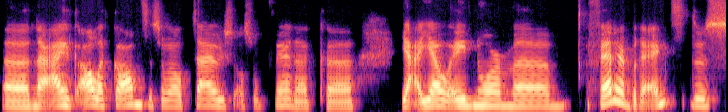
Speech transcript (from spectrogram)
uh, naar eigenlijk alle kanten, zowel thuis als op werk, uh, ja, jou enorm verder brengt. Dus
